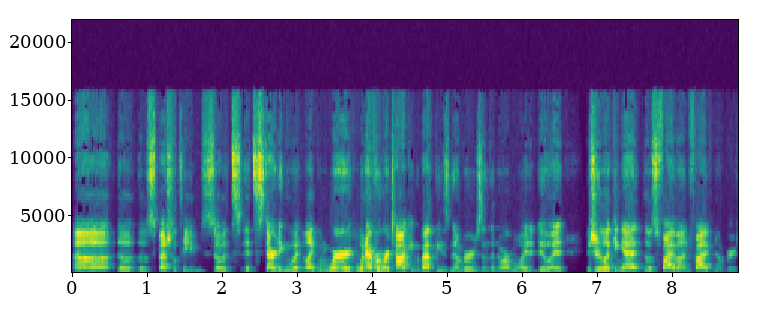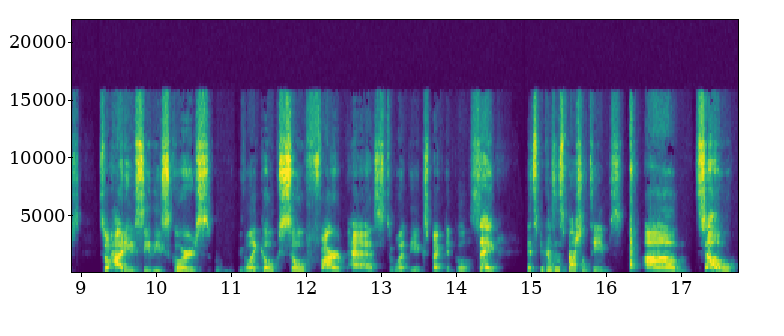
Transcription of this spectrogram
uh, the special teams. So it's it's starting with like when we're whenever we're talking about these numbers, and the normal way to do it is you're looking at those five on five numbers. So how do you see these scores like go so far past what the expected goals say? It's because of special teams. Um, so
